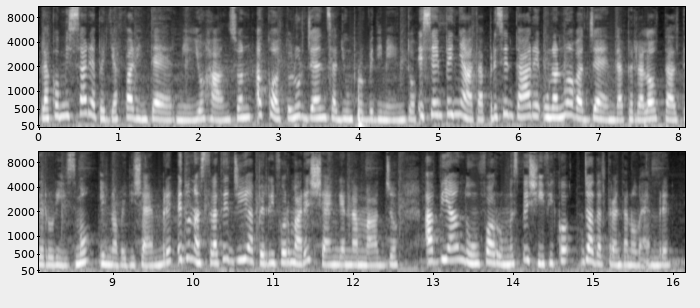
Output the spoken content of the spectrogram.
La commissaria per gli affari interni, Johansson, ha colto l'urgenza di un provvedimento e si è impegnata a presentare una nuova agenda per la lotta al terrorismo, il 9 dicembre, ed una strategia per riformare Schengen a maggio, avviando un forum specifico già dal 30 novembre.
